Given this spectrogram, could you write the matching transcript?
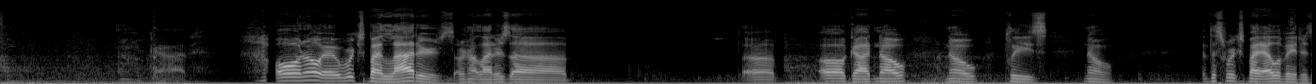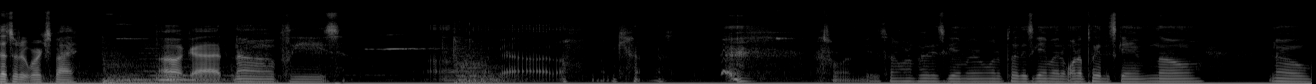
Oh god. Oh no, it works by ladders or not ladders. Uh. Uh. Oh god, no, no, please, no. This works by elevators. That's what it works by. Oh god, no, please. Oh god. Oh my god. I don't want to do this. I don't want to play this game. I don't want to play this game. I don't want to play this game. No. No.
